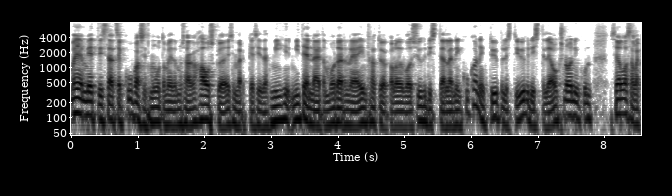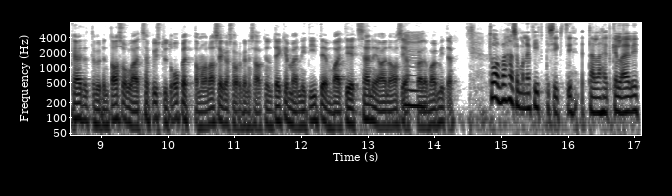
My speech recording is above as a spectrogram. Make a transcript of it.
Mä jäin miettimään sitä, että sä kuvasit muutamia tämmöisiä aika hauskoja esimerkkejä siitä, että mihin, miten näitä moderneja intratyökaluja voisi yhdistellä, niin kuka niitä tyypillisesti yhdistelee? Onko noin niin sellaisella käytettävyyden tasolla, että sä pystyt opettamaan asiakasorganisaation tekemään niitä itse vai teet sä ne aina asiakkaille mm. vai miten? Tuo on vähän semmoinen 50-60 tällä hetkellä, eli,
